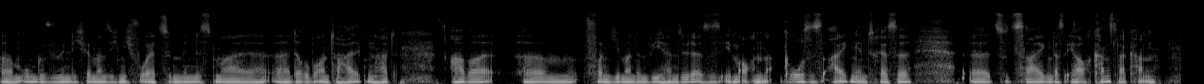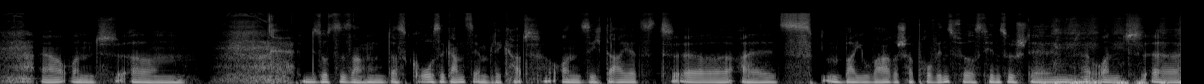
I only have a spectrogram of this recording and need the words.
ähm, ungewöhnlich, wenn man sich nicht vorher zumindest mal äh, darüber unterhalten hat. Aber ähm, von jemandem wie Herrn Söder ist es eben auch ein großes Eigeninteresse äh, zu zeigen, dass er auch Kanzler kann. Ja, und ähm, sozusagen das große Ganze im Blick hat und sich da jetzt äh, als bajuwarischer Provinzfürst hinzustellen und äh, äh,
